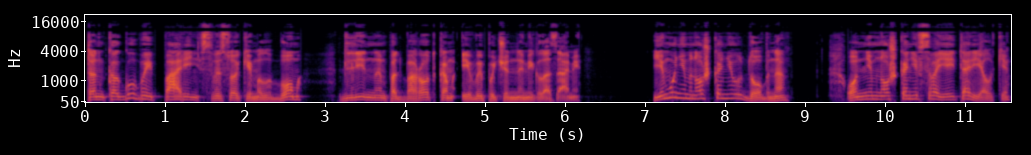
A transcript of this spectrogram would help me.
Тонкогубый парень с высоким лбом, длинным подбородком и выпученными глазами. Ему немножко неудобно, он немножко не в своей тарелке.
